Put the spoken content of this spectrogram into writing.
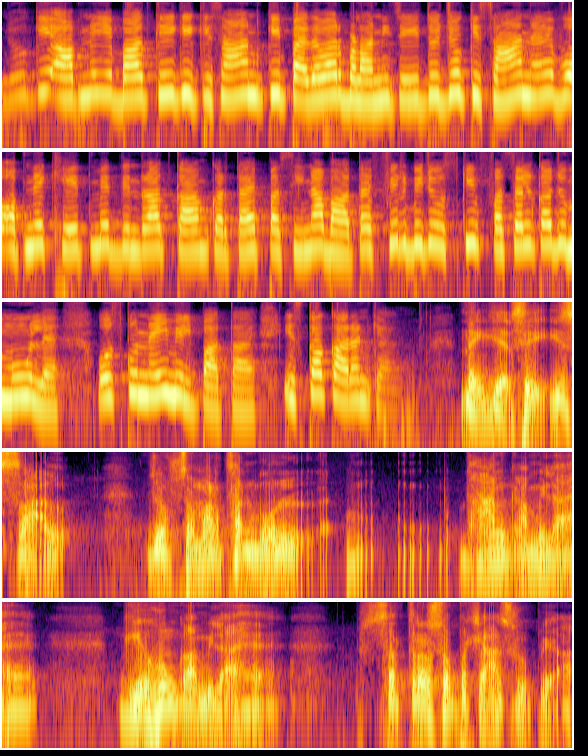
जो कि आपने ये बात कही कि किसान की पैदावार बढ़ानी चाहिए। तो जो किसान है, वो अपने खेत में दिन रात काम करता है, पसीना बहाता है, फिर भी जो उसकी फ़सल का जो मूल है, वो उसको नहीं मिल पाता है। इसका कारण क्या है? नहीं, जैसे इस साल जो समर्थन मूल, धान का मिला है, गेहूँ का मिला है, सत्रह सौ पचास रुपया।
